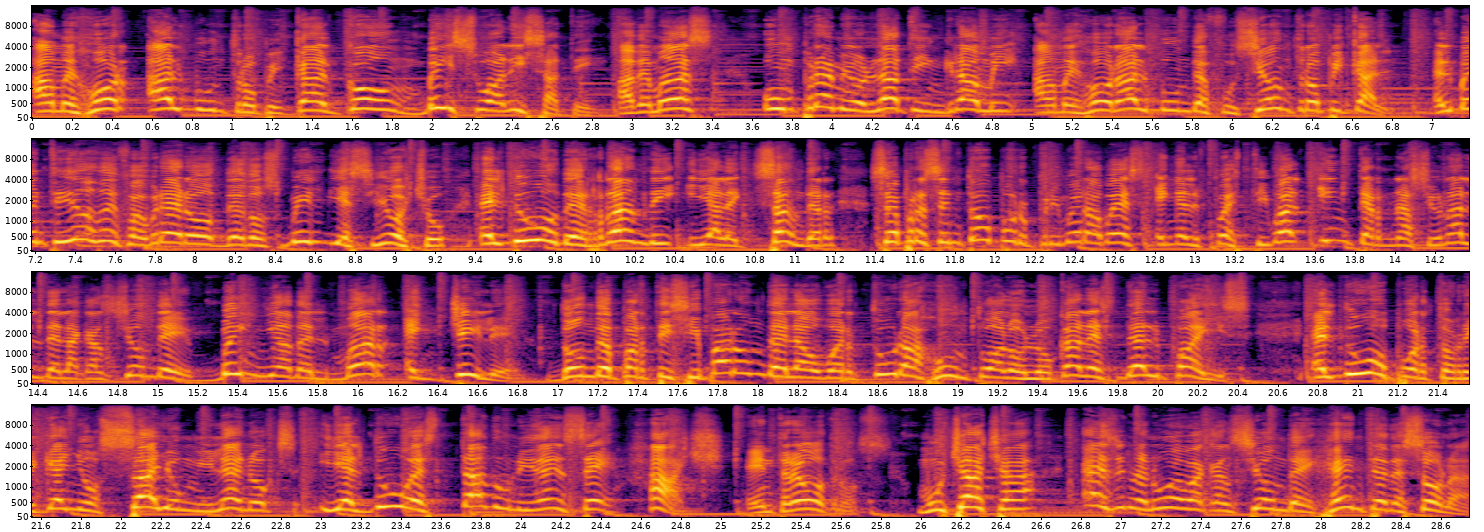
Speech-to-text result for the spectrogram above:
a Mejor Álbum Tropical con Visualízate. Además, un premio Latin Grammy a Mejor Álbum de Fusión Tropical. El 22 de febrero de 2018, el dúo de Randy y Alexander se presentó por primera vez en el Festival Internacional de la Canción de Viña del Mar en Chile, donde participaron de la obertura junto a los locales del país, el dúo puertorriqueño Zion y Lennox y el dúo estadounidense Hash, entre otros. Muchacha es la nueva canción de Gente de Zona,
